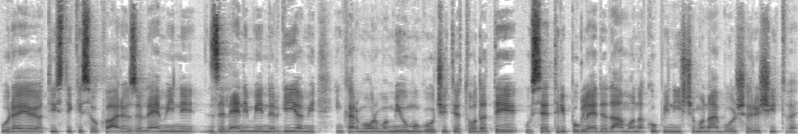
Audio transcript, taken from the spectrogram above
urejajo tisti, ki se ukvarjajo z zelenimi, zelenimi energijami in kar moramo mi omogočiti je to, da te vse tri poglede damo na kup in iščemo najboljše rešitve.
